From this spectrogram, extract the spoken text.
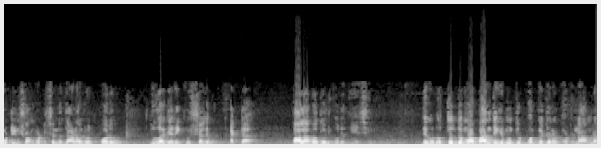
কঠিন সংগঠনের সামনে দাঁড়ানোর পরেও দু হাজার একুশ সালে একটা পালা বদল করে দিয়েছিল। দেখুন অত্যন্ত মর্মান্তিক এবং দুর্ভাগ্যজনক ঘটনা। আমরা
